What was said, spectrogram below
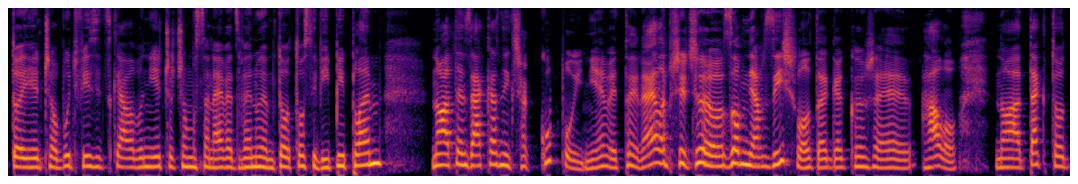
to je niečo buď fyzické, alebo niečo, čomu sa najviac venujem, to, to si vypiplem No a ten zákazník však kupuj, nie? Veď to je najlepšie, čo zo mňa vzýšlo, tak akože halo. No a takto,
